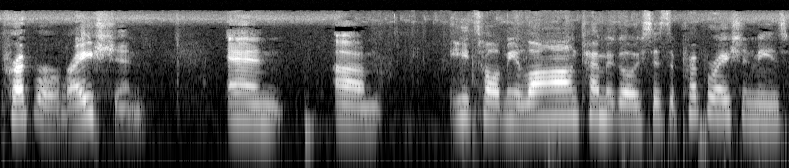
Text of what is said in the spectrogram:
preparation? And um, he told me a long time ago, he says the preparation means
